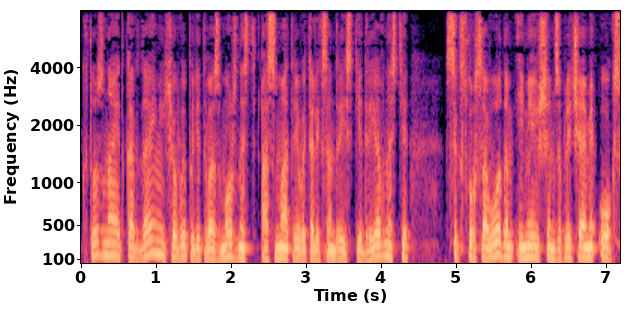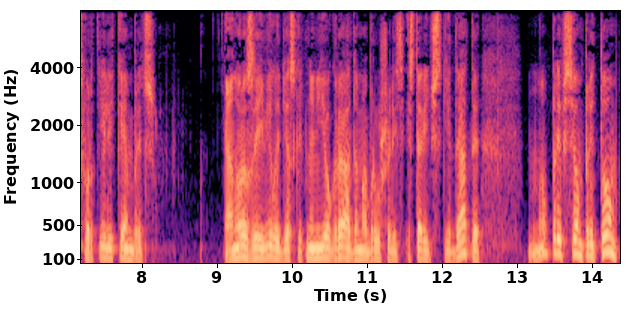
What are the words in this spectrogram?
кто знает, когда им еще выпадет возможность осматривать Александрийские древности с экскурсоводом, имеющим за плечами Оксфорд или Кембридж. Анора заявила, дескать, на нее градом обрушились исторические даты, но при всем при том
